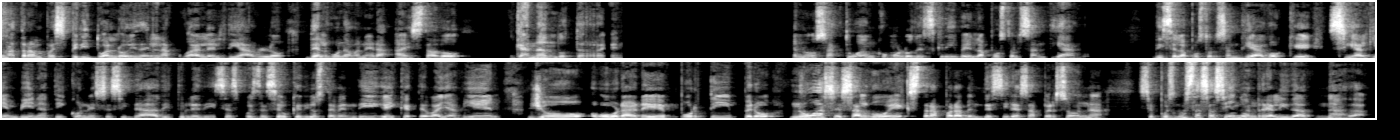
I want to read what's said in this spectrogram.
una trampa espiritualoide en la cual el diablo de alguna manera ha estado ganando terreno. Actúan como lo describe el apóstol Santiago. Dice el apóstol Santiago que si alguien viene a ti con necesidad y tú le dices, pues deseo que Dios te bendiga y que te vaya bien, yo oraré por ti, pero no haces algo extra para bendecir a esa persona, dice, pues no estás haciendo en realidad nada.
